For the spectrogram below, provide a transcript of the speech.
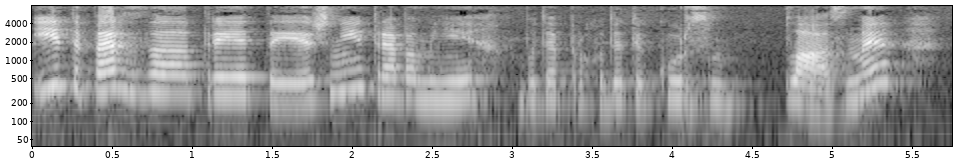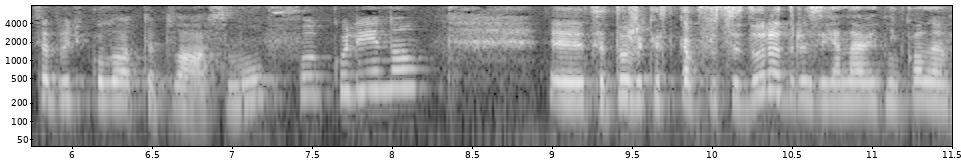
І тепер за три тижні треба мені буде проходити курс плазми. Це будуть колоти плазму в коліно. Е, Це дуже якась така процедура, друзі. Я навіть ніколи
